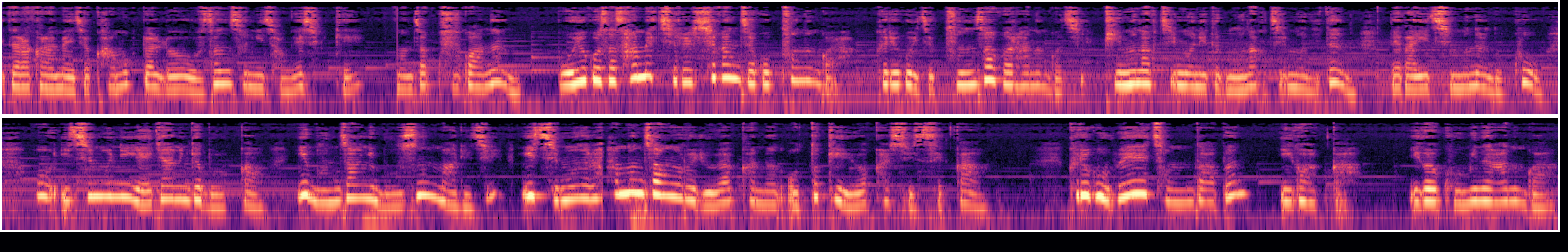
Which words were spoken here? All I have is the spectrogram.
얘들아 그러면 이제 과목별로 우선순위 정해줄게. 먼저 국어는 모의고사 3일치를 시간 재고 푸는 거야. 그리고 이제 분석을 하는 거지. 비문학 지문이든 문학 지문이든 내가 이 지문을 놓고 어, 이 지문이 얘기하는 게 뭘까? 이 문장이 무슨 말이지? 이 지문을 한 문장으로 요약하면 어떻게 요약할 수 있을까? 그리고 왜 정답은 이걸까? 이걸 고민을 하는 거야.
